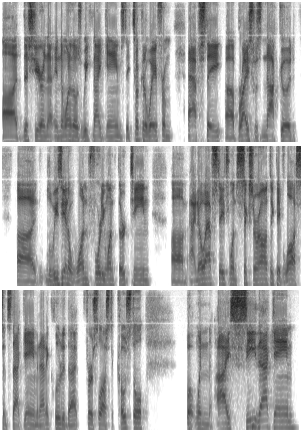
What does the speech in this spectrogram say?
uh, this year in that in one of those weeknight games. They took it away from App State. Uh, Brice was not good. Uh, Louisiana won 41 13. Um, I know App State's won six in a row. I think they've lost since that game, and that included that first loss to Coastal. But when I see that game,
